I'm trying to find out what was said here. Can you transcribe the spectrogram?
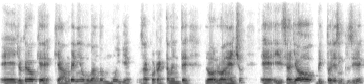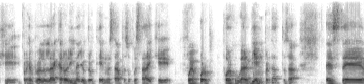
Eh, yo creo que, que, han venido jugando muy bien, o sea, correctamente lo, lo han hecho. Eh, y se han llevado victorias inclusive que, por ejemplo, la de Carolina yo creo que no estaba presupuestada y que fue por, por jugar bien, ¿verdad? O sea, este,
